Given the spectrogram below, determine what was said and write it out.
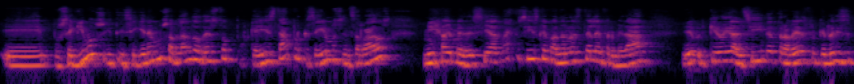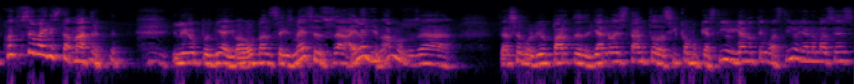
eh, pues seguimos y, y, seguiremos hablando de esto porque ahí está, porque seguimos encerrados. Mi hija hoy me decía, bueno, sí, es que cuando no esté la enfermedad, quiero ir al cine otra vez, porque no dices, ¿cuánto se va a ir esta madre? Y le digo, pues mira, llevamos más de seis meses, o sea, ahí la llevamos, o sea, ya se volvió parte de, ya no es tanto así como que hastío, ya no tengo hastío, ya nada más es,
